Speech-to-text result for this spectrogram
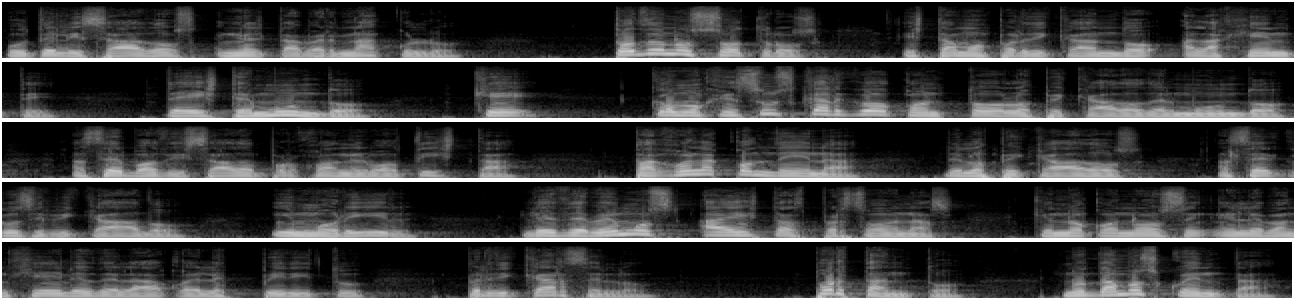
utilizados en el tabernáculo. Todos nosotros estamos predicando a la gente de este mundo que, como Jesús cargó con todos los pecados del mundo a ser bautizado por Juan el Bautista, pagó la condena de los pecados a ser crucificado y morir, le debemos a estas personas que no conocen el Evangelio del agua del Espíritu predicárselo. Por tanto, nos damos cuenta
